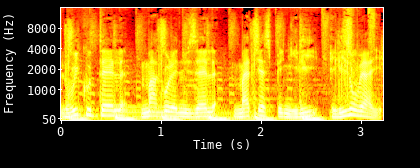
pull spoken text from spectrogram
Louis Coutel, Margot Lanuzel, Mathias Pengili et Lison Verrier.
